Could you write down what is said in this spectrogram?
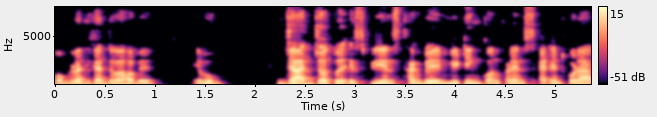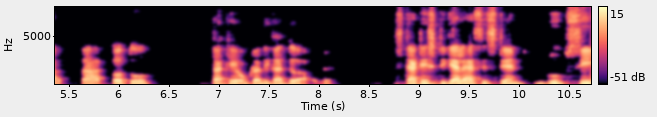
অগ্রাধিকার দেওয়া হবে এবং যার যত এক্সপিরিয়েন্স থাকবে মিটিং কনফারেন্স অ্যাটেন্ড করার, তার তত তাকে অগ্রাধিকার দেওয়া হবে। স্ট্যাটিস্টিক্যাল অ্যাসিস্ট্যান্ট গ্রুপ সি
